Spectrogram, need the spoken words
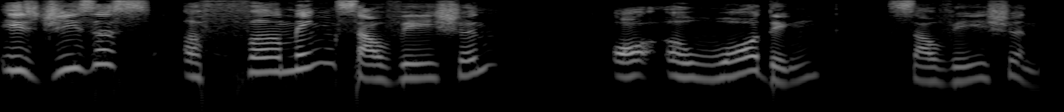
Is Jesus affirming salvation or awarding salvation?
